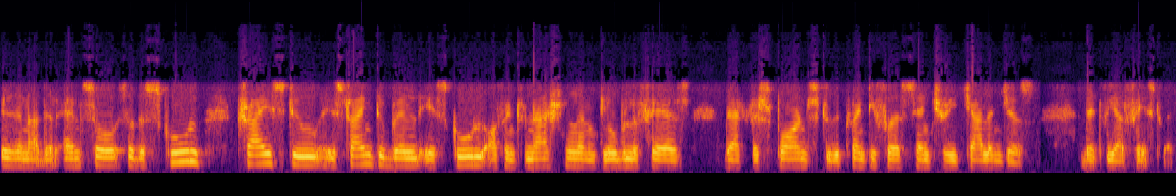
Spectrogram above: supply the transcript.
is another. And so, so the school tries to, is trying to build a school of international and global affairs that responds to the 21st century challenges that we are faced with.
